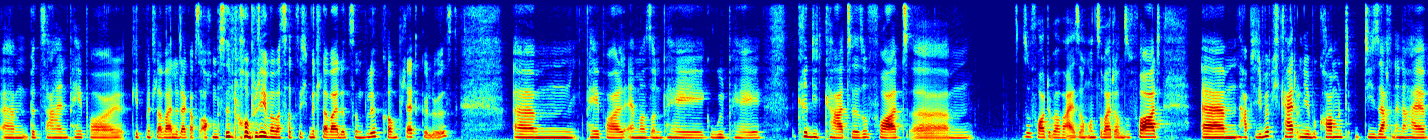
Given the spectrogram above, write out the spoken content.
ähm, bezahlen. PayPal geht mittlerweile, da gab es auch ein bisschen Probleme, aber es hat sich mittlerweile zum Glück komplett gelöst. Ähm, PayPal, Amazon Pay, Google Pay, Kreditkarte, sofort, ähm, Sofortüberweisung und so weiter und so fort. Ähm, habt ihr die Möglichkeit und ihr bekommt die Sachen innerhalb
